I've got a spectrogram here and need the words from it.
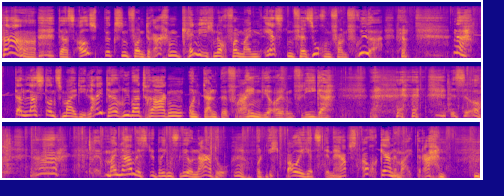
Ha, das Ausbüchsen von Drachen kenne ich noch von meinen ersten Versuchen von früher. Na, dann lasst uns mal die Leiter rübertragen und dann befreien wir euren Flieger. So. Ah, mein Name ist übrigens Leonardo und ich baue jetzt im Herbst auch gerne mal Drachen.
